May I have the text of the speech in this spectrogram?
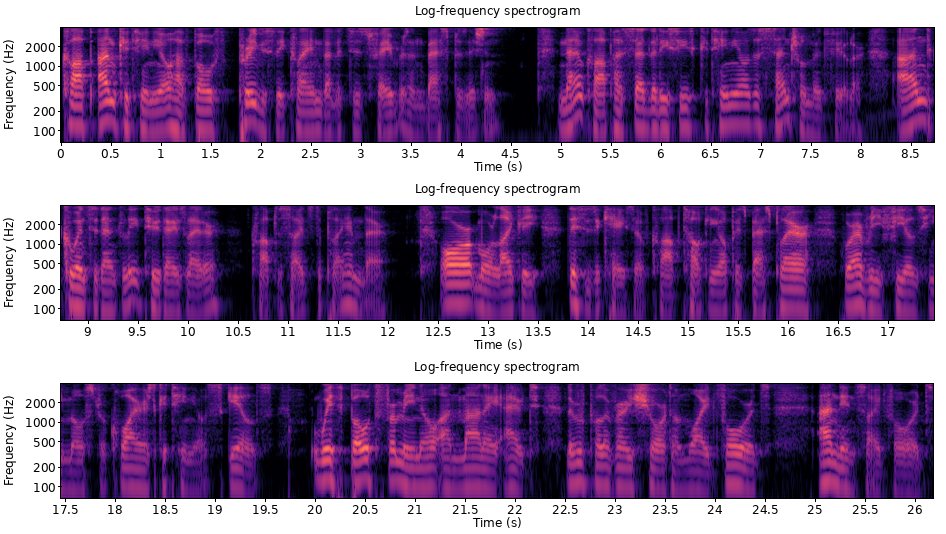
Klopp and Coutinho have both previously claimed that it's his favourite and best position. Now Klopp has said that he sees Coutinho as a central midfielder, and coincidentally, two days later, Klopp decides to play him there. Or, more likely, this is a case of Klopp talking up his best player wherever he feels he most requires Coutinho's skills. With both Firmino and Mane out, Liverpool are very short on wide forwards and inside forwards,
